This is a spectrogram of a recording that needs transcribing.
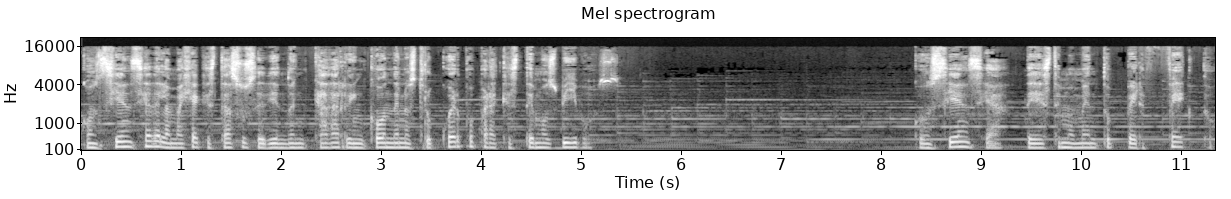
Conciencia de la magia que está sucediendo en cada rincón de nuestro cuerpo para que estemos vivos. Conciencia de este momento perfecto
